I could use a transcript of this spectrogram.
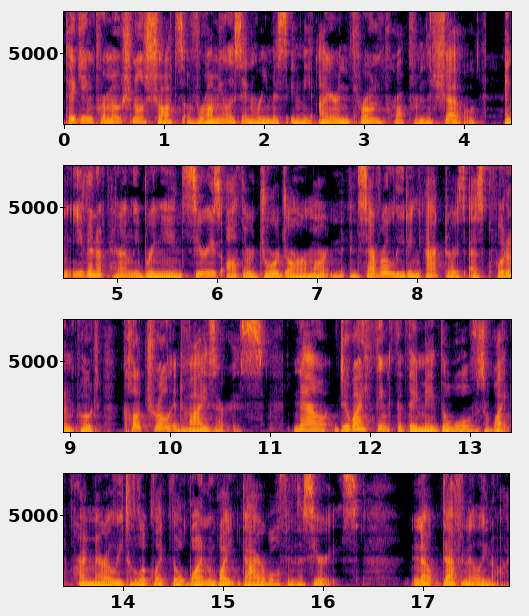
taking promotional shots of Romulus and Remus in the Iron Throne prop from the show, and even apparently bringing in series author George R. R. Martin and several leading actors as quote unquote cultural advisors. Now, do I think that they made the wolves white primarily to look like the one white direwolf in the series? No, definitely not.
